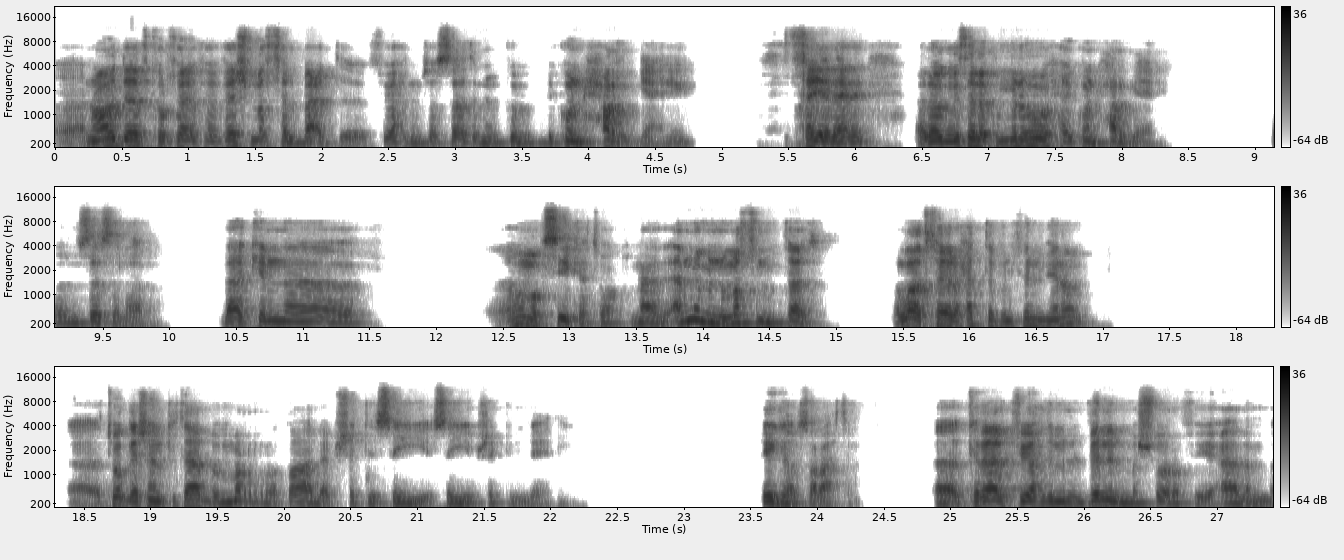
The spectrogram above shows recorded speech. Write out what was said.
أنا ما ودي اذكر في- في- فيش مثل بعد في واحد من المسلسلات إنه يكون بيكون حرق يعني. تخيل يعني لو قلت لكم من هو حيكون حرق يعني المسلسل هذا. لكن آه، هو مكسيكي أتوقع ما المهم إنه ممثل ممتاز. والله تخيلوا حتى في الفيلم هنا آه، أتوقع عشان الكتابه مرة طالع بشكل سيء سيء بشكل يعني يقهر صراحة. آه، كذلك في واحدة من الفيلن المشهورة في عالم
